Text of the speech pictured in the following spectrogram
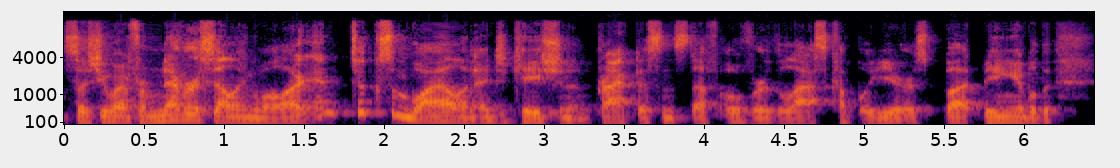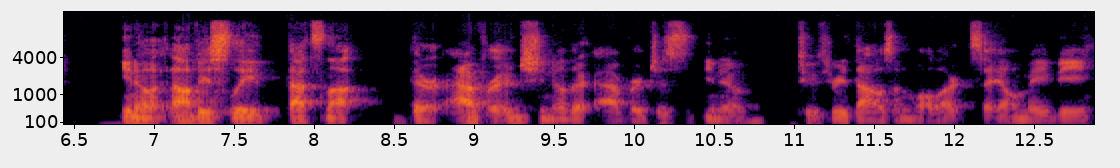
So she went from never selling wall art and took some while and education and practice and stuff over the last couple of years but being able to you know and obviously that's not their average you know their average is you know two three thousand wall art sale maybe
